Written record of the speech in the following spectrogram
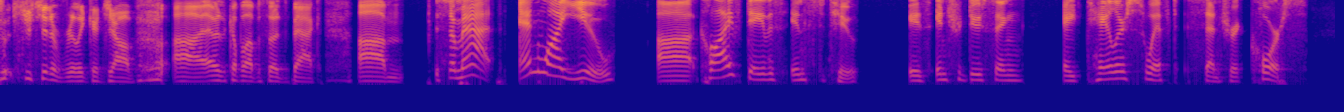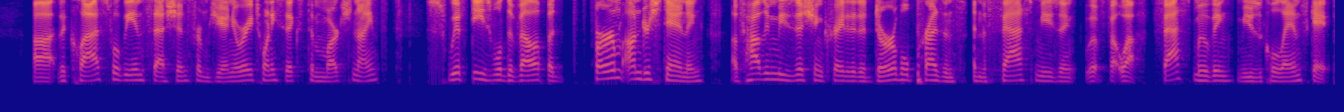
you did a really good job. Uh, that was a couple episodes back. Um, so Matt, NYU, uh, Clive Davis Institute is introducing a Taylor Swift centric course. Uh, the class will be in session from January 26th to March 9th. Swifties will develop a firm understanding of how the musician created a durable presence in the fast music, well, fast moving musical landscape.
